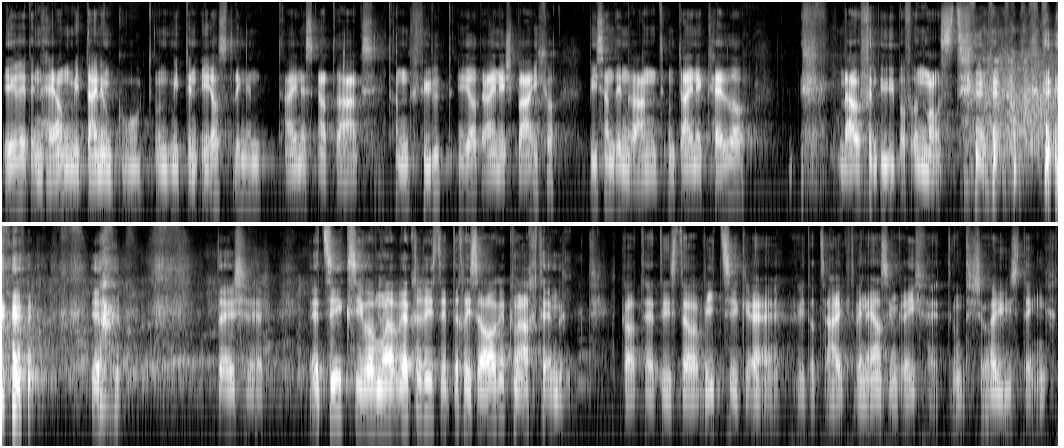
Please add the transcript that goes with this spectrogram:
Ehre den Herrn mit deinem Gut und mit den Erstlingen deines Ertrags. Dann füllt er deine Speicher bis an den Rand und deine Keller laufen über von Most. ja, das ist äh, eine Zeit, wo wir wirklich uns dort ein bisschen Sorgen gemacht haben. Gott hat uns da witzig äh, wieder gezeigt, wenn er es im Griff hat und schon an uns denkt.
